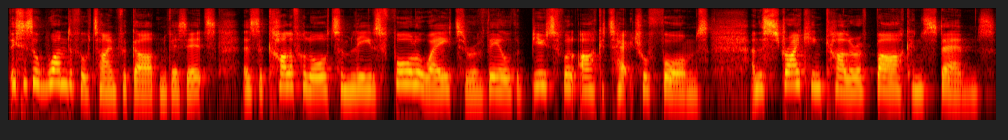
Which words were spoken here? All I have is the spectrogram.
This is a wonderful time for garden visits as the colourful autumn leaves fall away to reveal the beautiful architectural forms and the striking colour of bark and stems.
